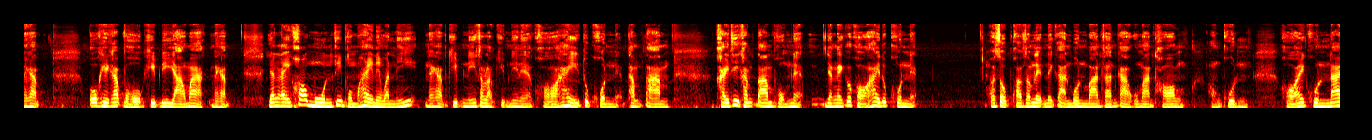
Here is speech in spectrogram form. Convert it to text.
นะครับ โอเคครับโอ้โหคลิปนี้ยาวมากนะครับ ยังไงข้อมูลที่ผมให้ในวันนี้นะครับ คลิปนี้สำหรับคลิปนี้เนี่ยขอให้ทุกคนเนี่ยทำตาม ใครที่ทำตามผมเนี่ยยังไงก็ขอให้ทุกคนเนี่ยประสบความสำเร็จในการบนบานสารกล่าวกุมารทองของคุณ ขอให้คุณได้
